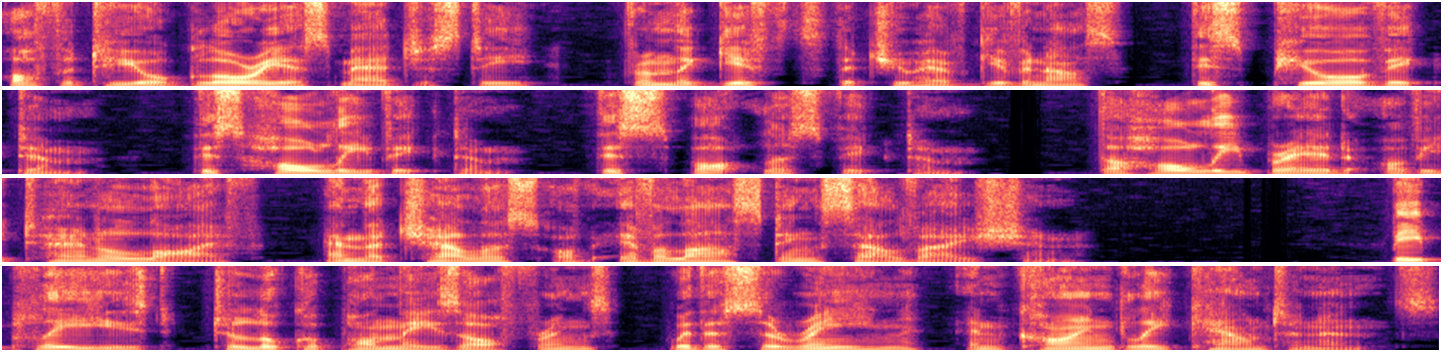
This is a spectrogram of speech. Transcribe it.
offer to your glorious majesty, from the gifts that you have given us, this pure victim, this holy victim, this spotless victim, the holy bread of eternal life, and the chalice of everlasting salvation. Be pleased to look upon these offerings with a serene and kindly countenance,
